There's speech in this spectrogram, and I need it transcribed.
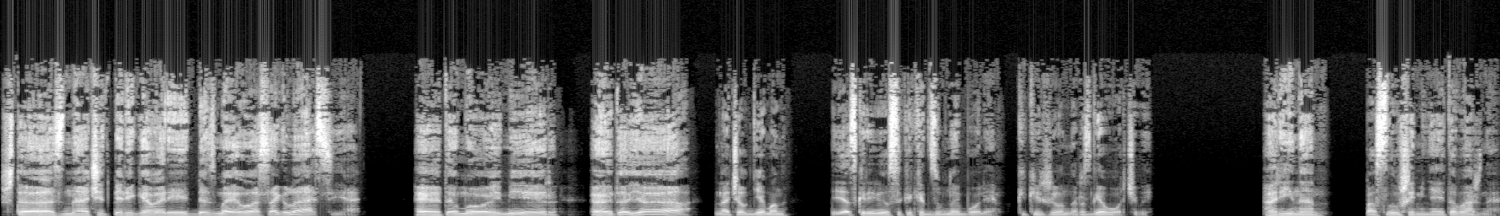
«Что значит переговорить без моего согласия? Это мой мир, это я!» — начал демон. Я скривился, как от зубной боли. Какой же он разговорчивый. «Арина, послушай меня, это важно».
